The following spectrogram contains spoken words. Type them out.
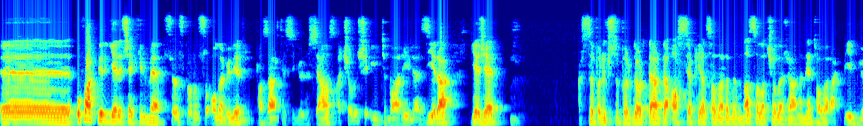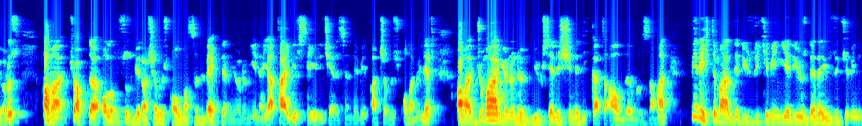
ee, ufak bir geri çekilme söz konusu olabilir pazartesi günü seans açılışı itibariyle. Zira gece 03.04'lerde Asya piyasalarının nasıl açılacağını net olarak bilmiyoruz. Ama çok da olumsuz bir açılış olmasını beklemiyorum. Yine yatay bir seyir içerisinde bir açılış olabilir. Ama Cuma gününün yükselişini dikkate aldığımız zaman bir ihtimalde 102.700'lere 102.000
